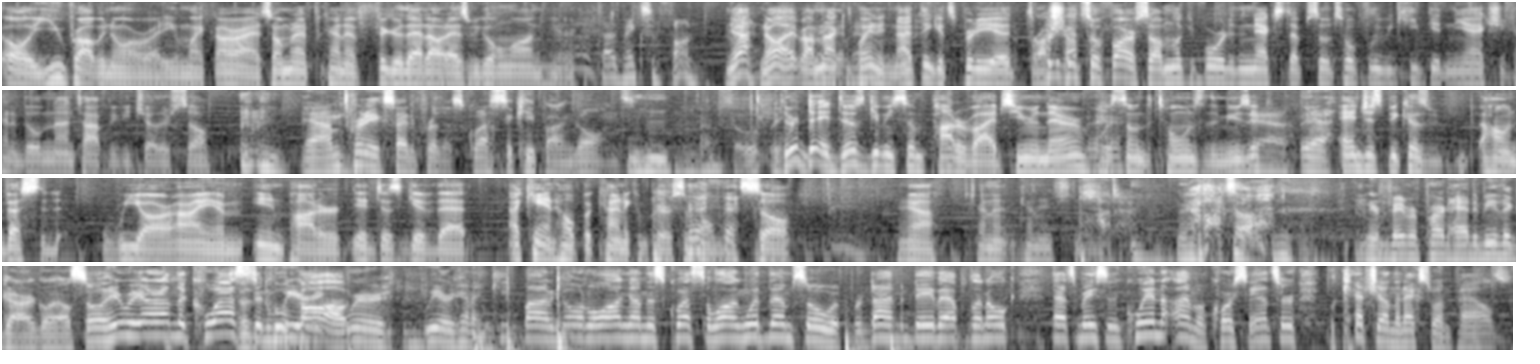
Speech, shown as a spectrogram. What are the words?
oh you probably know already. I'm like, all right, so I'm gonna have to kind of figure that out as we go along here. That makes it fun. Yeah, no, I, I'm not complaining. I think it's pretty, uh, it's Brush pretty good so far. So I'm looking forward to the next episodes. Hopefully, we keep getting the action kind of building on top of each other. So Yeah, I'm pretty excited for this quest to keep on going. Mm-hmm. Absolutely. there, it does give me some Potter vibes here and there with some of the tones of the music. Yeah. Yeah. And just because how invested we are, I am in Potter, it does give that. I can't help but kind of compare some moments. So, yeah, kind of kind of interesting. Potter. Potter. Your favorite part had to be the gargoyle. So here we are on the quest, That was a and cool we're, call we're we are gonna keep on going along on this quest along with them. So for Diamond Dave Appleton Oak, that's Mason Quinn. I'm of course the answer. We'll catch you on the next one, pals.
